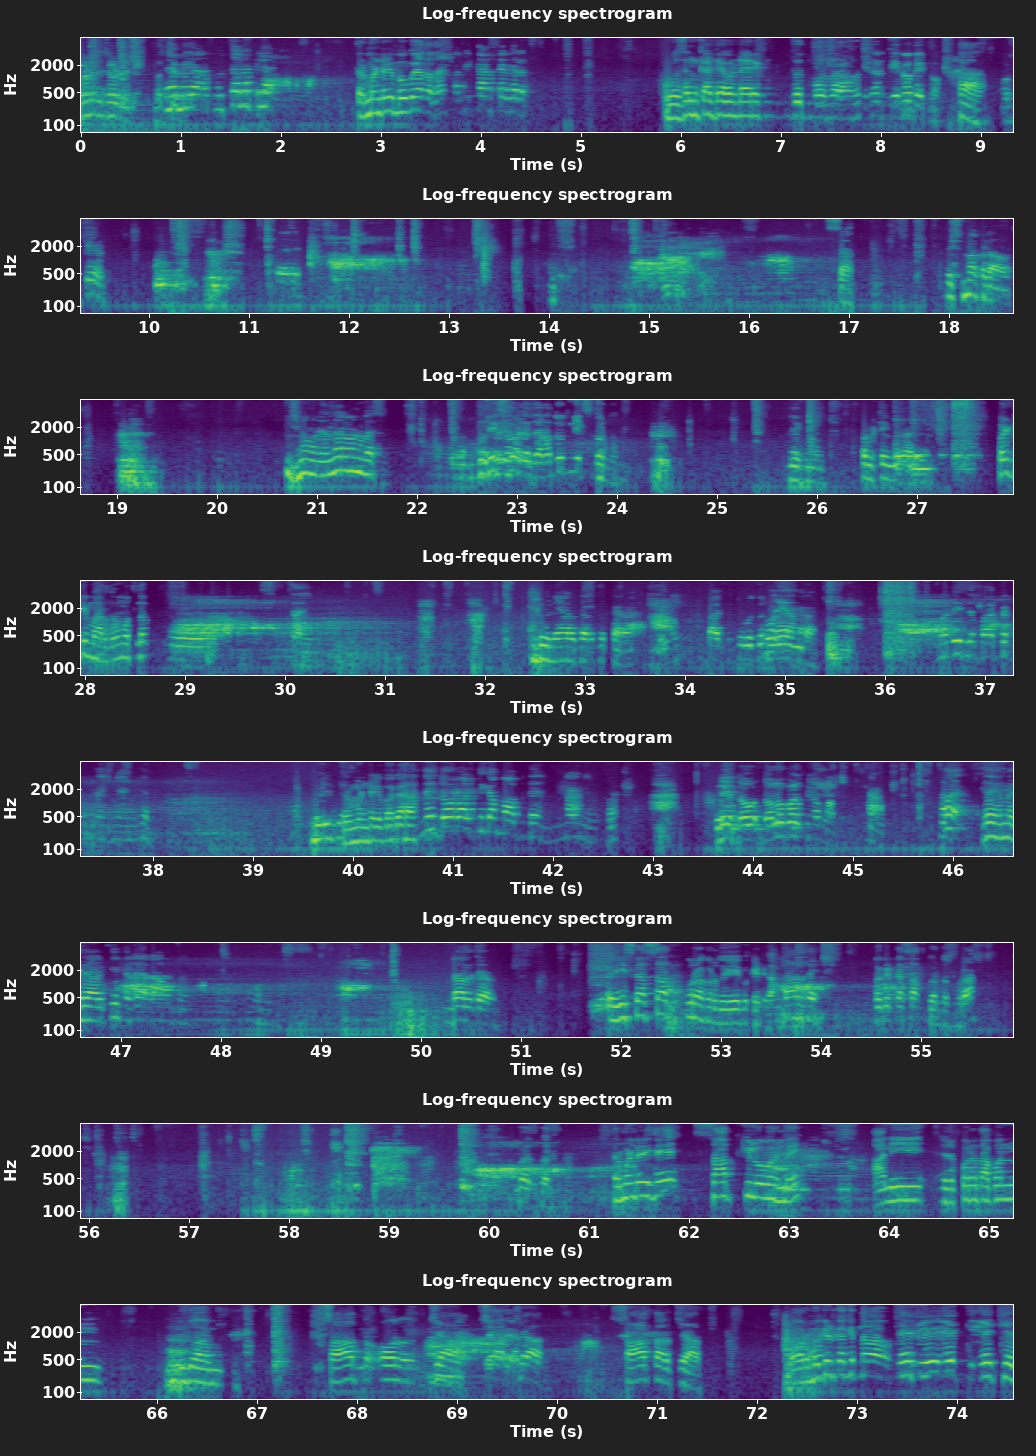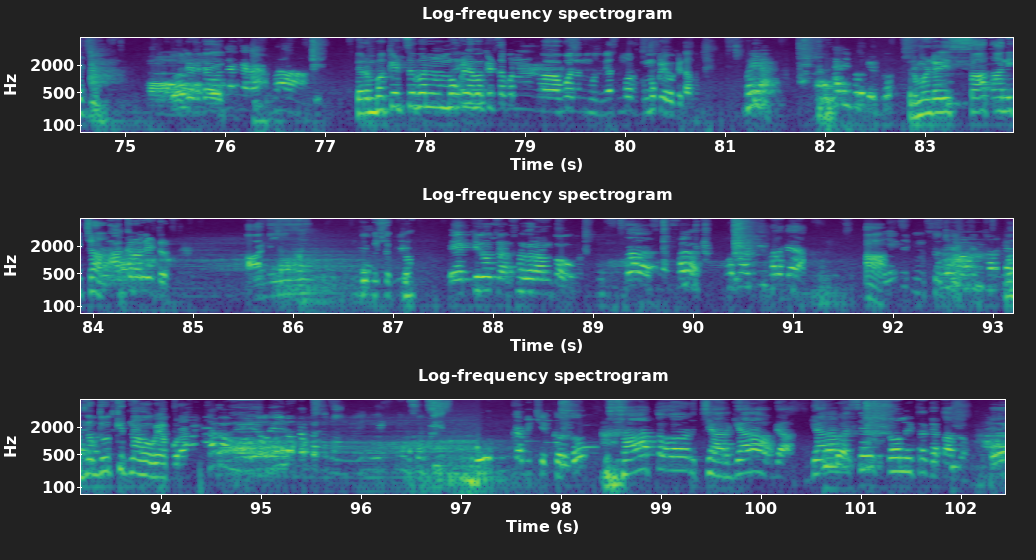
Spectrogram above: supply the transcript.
छोड़ दे छोड़ दे बच्चे तर मंडळी बघूयात आता. वजन काट्यावर डायरेक्ट दूध मोजणार आहोत. जीरो देखो हा. ओके. सात. इसमें खड़ा हो इसमें अंदर मन बस. मिक्स कर दो जरा दूध मिक्स कर दो एक मिनट. पलटी पलटी मार दो मतलब. करा आणि बाकीचं वज़न नहीं नहीं तर मंडळी बघा नहीं दो बाल्टी का माप दे नहीं नहीं ऊपर। ले दो दोनों बाल क्यों माप हाँ, देख मेरे यार की करे आराम से डाल दे इसका सात पूरा कर दो ये बकेट का डाल दे बकेट का सात कर दो पूरा बस बस. तर मंडळी हे सात किलो भरलंय आणि परत आपण दूध सात और चार. चार। चार. सात और चार. और बकेट का कितना? एक ली- एक एक के जी बकेट का एक. तर बकेटचं पण मोकळ्या बकेटचं पण वजन मोजूया मोक- मोकळे बकेट आता भैया खाली बकेट दो. तर मंडळी सात आणि चार अकरा लिटर आणि बघू शकतो. एक किलो चार सौ ग्राम का होगा। सर सर वो बाल्टी भर गया हाँ। मतलब दूध कितना हो गया पूरा? का भी चेक कर दो सात और चार ग्यारह हो गया। ग्यारह में से दो लीटर घटा दो। दो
